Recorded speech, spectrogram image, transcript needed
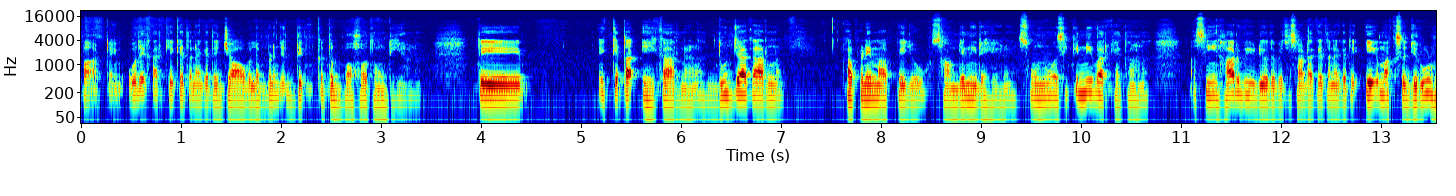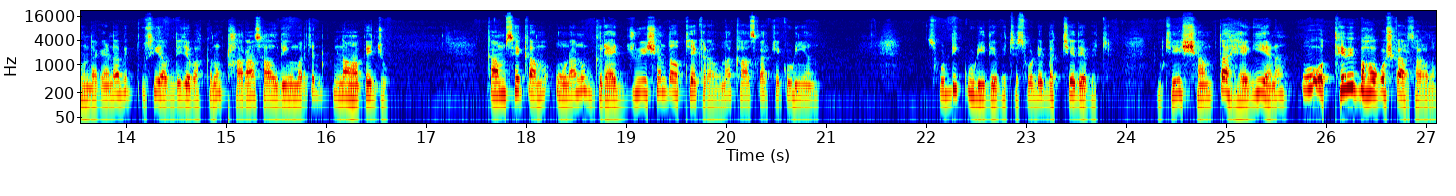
ਪਾਰਟ ਟਾਈਮ ਉਹਦੇ ਕਰਕੇ ਕਿਤੇ ਨਾ ਕਿਤੇ ਜੌਬ ਲੱਭਣ 'ਚ ਦਿੱਕਤ ਬਹੁਤ ਆਉਂਦੀ ਹੈ ਨਾ ਤੇ ਇੱਕ ਤਾਂ ਇਹ ਕਾਰਨ ਹੈ ਨਾ ਦੂਜਾ ਕਾਰਨ, ਆਪਣੇ ਮਾਪੇ ਜੋ ਸਮਝ ਨਹੀਂ ਰਹੇ ਨੇ, ਸੋਨੂੰ ਅਸੀਂ ਕਿੰਨੀ ਵਾਰ ਕਹਤਾ ਹਨ, ਅਸੀਂ ਹਰ ਵੀਡੀਓ ਦੇ ਵਿੱਚ ਸਾਡਾ ਕਿਤੇ ਨਾ ਕਿਤੇ ਇਹ ਮਕਸਦ ਜ਼ਰੂਰ ਹੁੰਦਾ ਕਹਿੰਦਾ ਵੀ ਤੁਸੀਂ ਆਪਦੇ ਜਵਾਕ ਨੂੰ 18 ਸਾਲ ਦੀ ਉਮਰ 'ਚ ਨਾ ਭੇਜੋ। ਕਮ ਸੇ ਕਮ ਉਹਨਾਂ ਨੂੰ ਗ੍ਰੈਜੂਏਸ਼ਨ ਤਾਂ ਉੱਥੇ ਕਰਾਓ ਨਾ, ਖਾਸ ਕਰਕੇ ਕੁੜੀਆਂ ਨੂੰ। ਤੁਹਾਡੀ ਕੁੜੀ ਦੇ ਵਿੱਚ ਤੁਹਾਡੇ ਬੱਚੇ ਦੇ ਵਿੱਚ, ਜੇ ਸ਼ਮਤਾ ਹੈਗੀ ਹੈ ਨਾ, ਉਹ ਉੱਥੇ ਵੀ ਬਹੁਤ ਕੁਝ ਕਰ ਸਕਦਾ।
